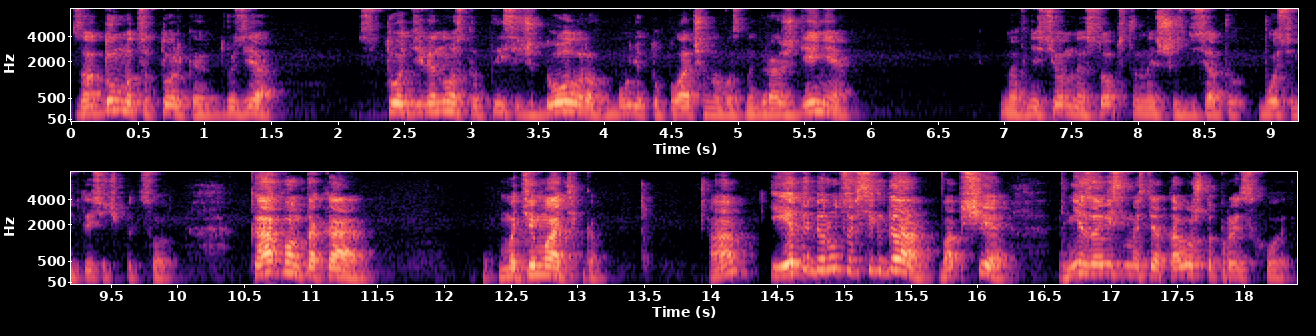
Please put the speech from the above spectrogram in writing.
задуматься только, друзья, 190 тысяч долларов будет уплачено вознаграждение на внесенные собственные 68 500. Как вам такая математика? А? И это берутся всегда, вообще вне зависимости от того, что происходит.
